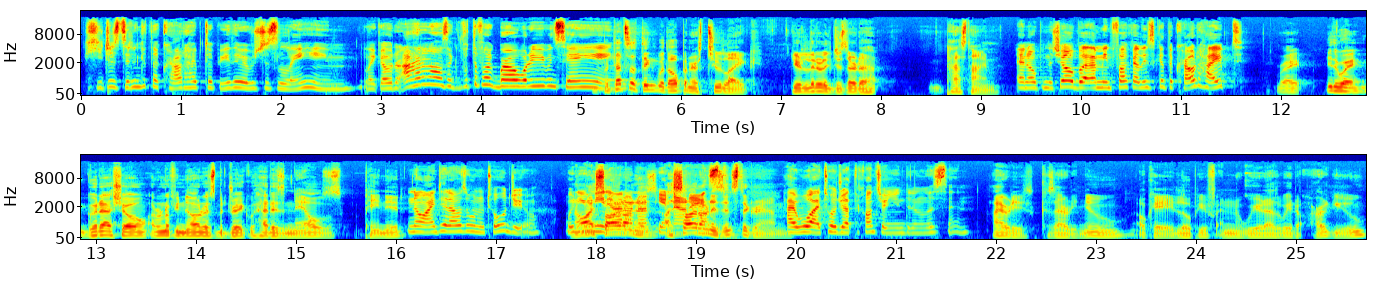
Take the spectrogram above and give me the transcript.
he just didn't get the crowd hyped up either. It was just lame. Like I, would, I don't know. I was like, what the fuck, bro? What are you even saying? but that's the thing with openers too. Like you're literally just there to pass time, and open the show. But I mean, fuck, at least get the crowd hyped. right? Either way, good ass show. I don't know if you noticed, but Drake had his nails painted. No, I did. I was the one who told you. What no, do you I mean? saw it don't on know his. I saw it on his. Instagram. I well, I told you at the concert and you didn't listen. I already, because I already knew. Okay, Lope, you're finding a weird ass way to argue.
